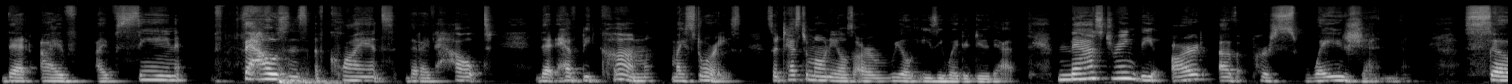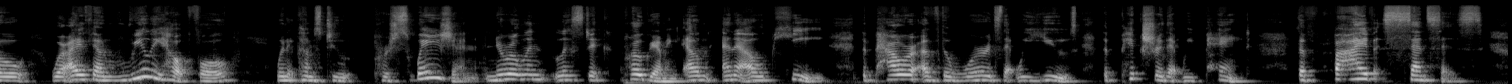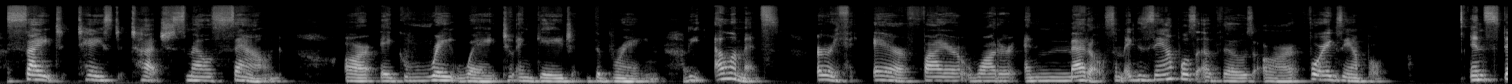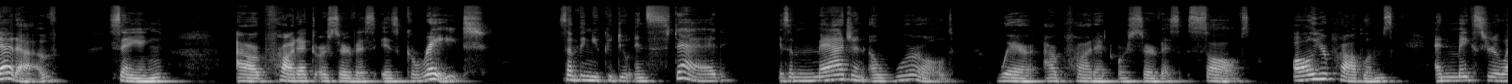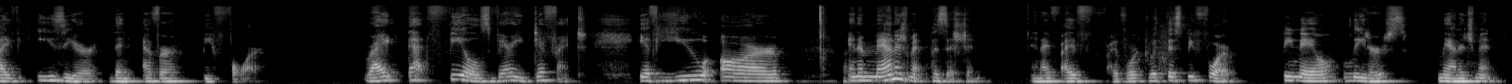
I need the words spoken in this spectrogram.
that I've I've seen thousands of clients that I've helped that have become my stories. So testimonials are a real easy way to do that. Mastering the art of persuasion. So where I have found really helpful when it comes to persuasion, neurolinguistic programming, NLP, the power of the words that we use, the picture that we paint. The five senses sight, taste, touch, smell, sound are a great way to engage the brain. The elements, earth, air, fire, water, and metal. Some examples of those are, for example, instead of saying our product or service is great, something you could do instead is imagine a world where our product or service solves all your problems and makes your life easier than ever before. Right? That feels very different. If you are in a management position, and I've, I've, I've worked with this before female leaders, management,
